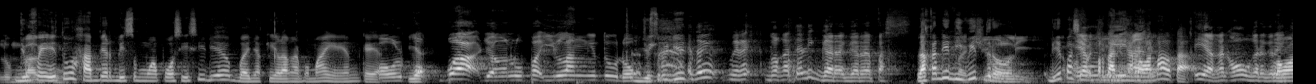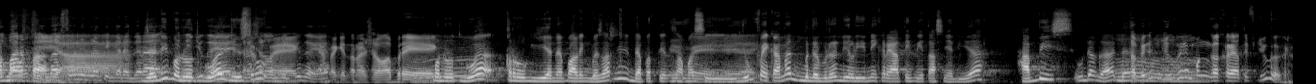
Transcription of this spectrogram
Lumbago. Juve itu hampir di semua posisi dia banyak kehilangan pemain kayak Paul ya Pogba, jangan lupa hilang itu doping. justru dia Eh tapi Locatelli gara-gara pas lah kan dia di withdraw. Dia pas yang pertandingan di- lawan Malta. Iya kan, oh gara-gara Lawan itu Malta. Bastoni Iya. berarti gara-gara Jadi menurut gua ya, justru- efek, juga ya. efek international break. Menurut gua kerugiannya paling besar sih didapetin sama si Juve karena bener-bener di lini kreativitasnya dia habis, udah nggak ada. Tapi kan Juve emang nggak kreatif juga kan.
